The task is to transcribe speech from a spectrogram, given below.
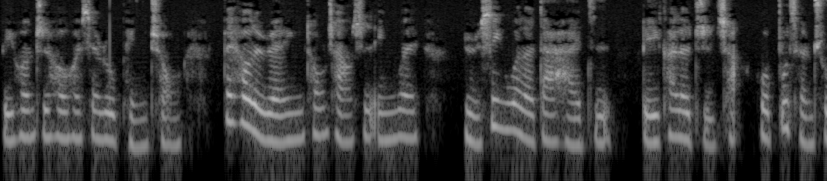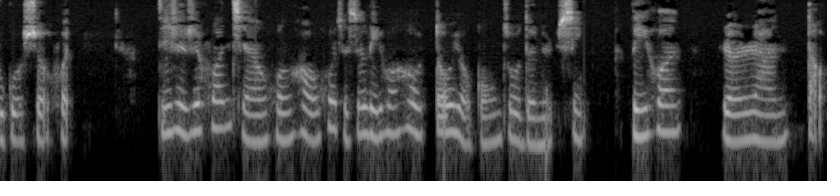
离婚之后会陷入贫穷，背后的原因通常是因为女性为了带孩子离开了职场或不曾出过社会。即使是婚前、婚后或者是离婚后都有工作的女性，离婚仍然导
